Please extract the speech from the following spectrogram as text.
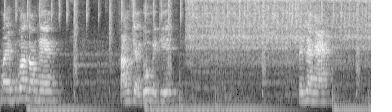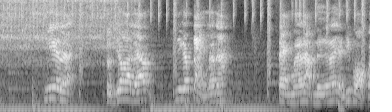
ไม่พูดว่าตอนเพลงฟังเสียงดูมอีกทีเป็นยังไงนี่แหละ สุดยอดแล้ว นี่ก็แต่งแล้วนะ แต่งมาระดับหนึ่งนะอย่างที่บอกไป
